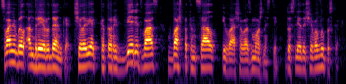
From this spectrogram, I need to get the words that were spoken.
С вами был Андрей Руденко, человек, который верит в вас, в ваш потенциал и ваши возможности. До следующего выпуска.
